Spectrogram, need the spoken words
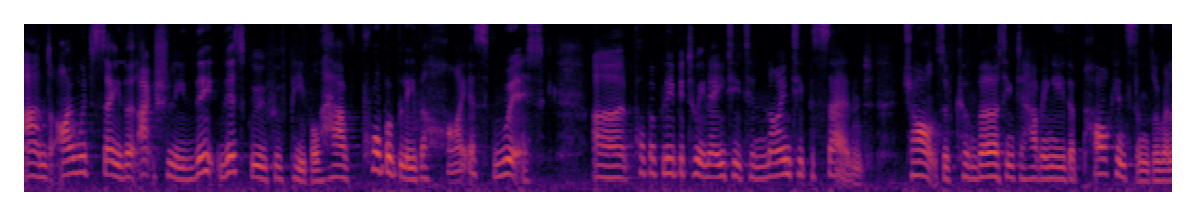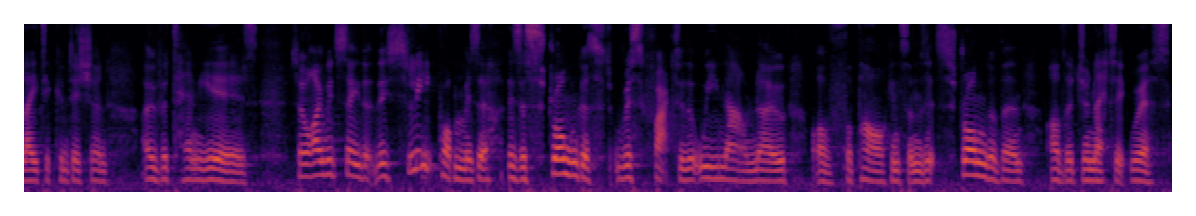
And I would say that actually th- this group of people have probably the highest risk, uh, probably between 80 to 90% chance of converting to having either Parkinson's or related condition over 10 years. So I would say that this sleep problem is a, is a strongest risk factor that we now know of for Parkinson's. It's stronger than other genetic risk.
